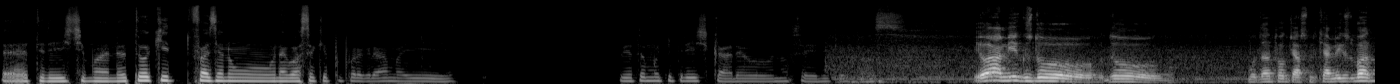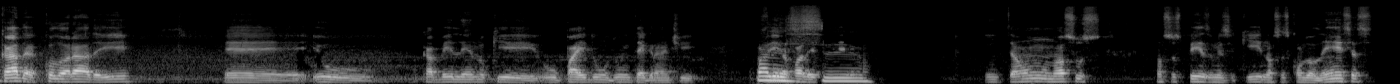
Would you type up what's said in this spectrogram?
É triste, mano. Eu tô aqui fazendo um negócio aqui pro programa e. Eu tô muito triste, cara. Eu não sei do que eu faço. E os amigos do, do. Mudando um pouco de assunto, que amigos do Bancada Colorada aí. é, eu acabei lendo que o pai do, do integrante falecer. Faleceu. Então, nossos, nossos pêsames aqui, nossas condolências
